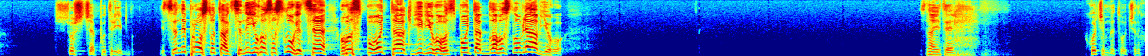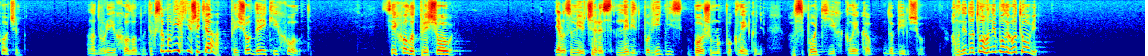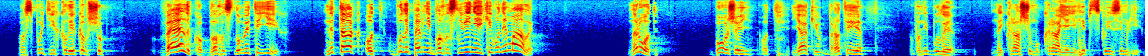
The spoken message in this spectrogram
Що ще потрібно? І це не просто так, це не його заслуги, це Господь так вів його, Господь так благословляв його. Знаєте, хочемо ми то чи не хочемо, а на дворі холодно. Так само в їхнє життя прийшов деякий холод. Цей холод прийшов, я розумію, через невідповідність Божому покликанню. Господь їх кликав до більшого. А вони до того не були готові. Господь їх кликав, щоб велико благословити їх. Не так, от були певні благословіння, які вони мали. Народ Божий, от Яків, брати, вони були в найкращому краї єгипетської землі.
